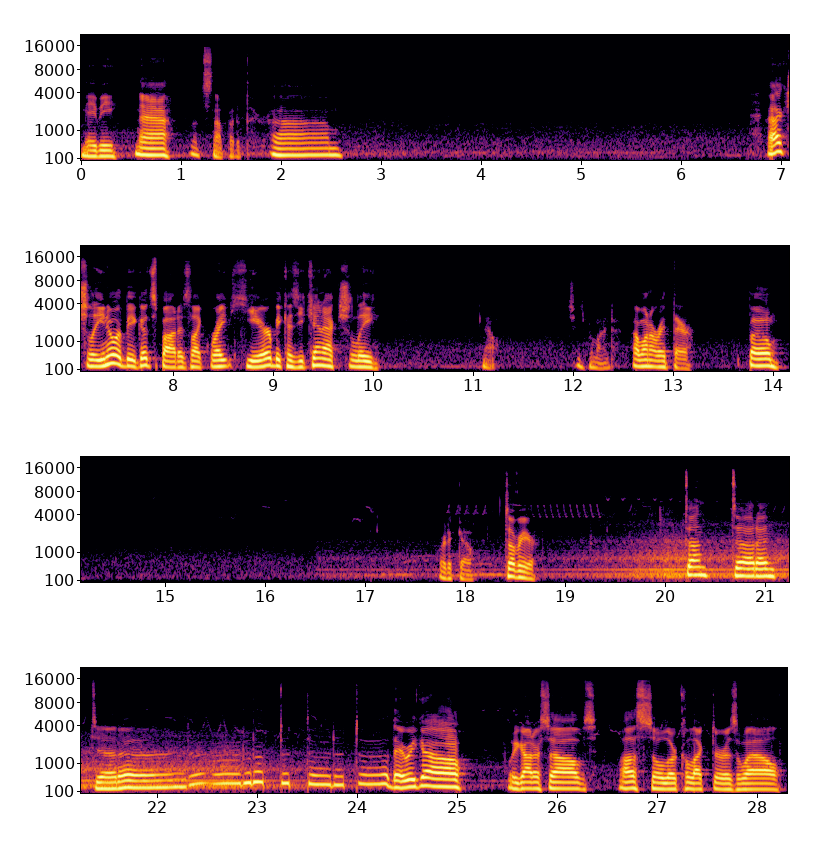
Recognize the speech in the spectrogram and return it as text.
Maybe. Nah, let's not put it there. Um, actually, you know what would be a good spot is like right here because you can't actually... Change my mind. I want it right there. Boom. Where'd it go? It's over here. Dun, dun, dun, there we go. We got ourselves a solar collector as well.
